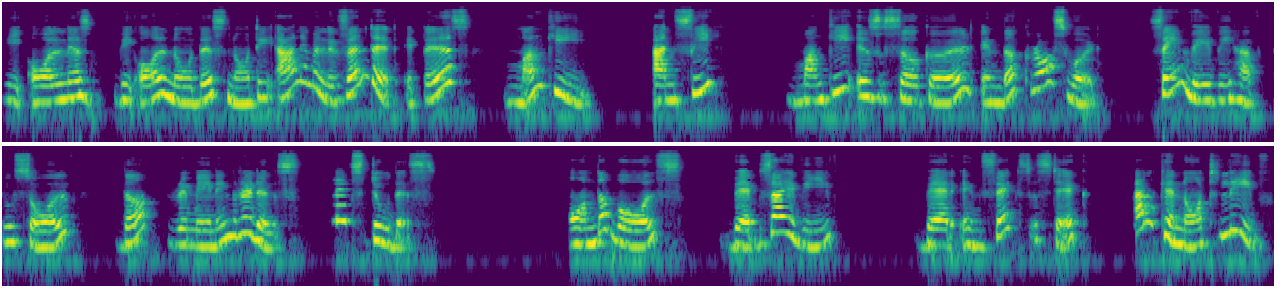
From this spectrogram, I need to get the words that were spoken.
We all, we all know this naughty animal, isn't it? It is monkey. And see, monkey is circled in the crossword. Same way we have to solve the remaining riddles. Let's do this. On the walls, webs I weave, where insects stick and cannot leave.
